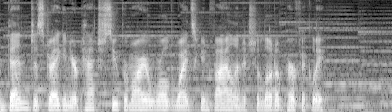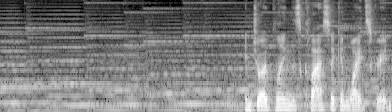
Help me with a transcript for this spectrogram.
Then just drag in your patch Super Mario World widescreen file and it should load up perfectly. Enjoy playing this classic in widescreen.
